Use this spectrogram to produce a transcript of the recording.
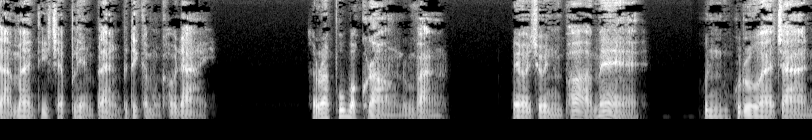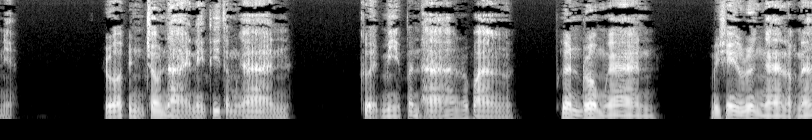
สามารถที่จะเปลี่ยนแปลงพฤติกรรมของเขาได้สำหรับผู้ปกครองท่านผู้ฟังไม่ว่าจะเป็นพ่อแม่ คุณครูอาจารย์เนี่ยหรือว่าเป็นเจ้านายในที่ทำงาน เกิดมีปัญหาระหว่างเพื่อนร่วมงาน ไม่ใช่เรื่องงานหรอกนะ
